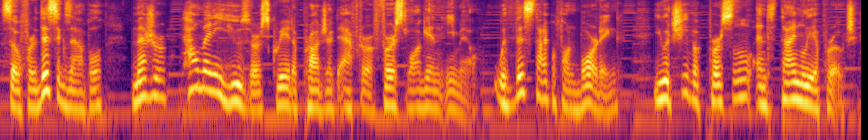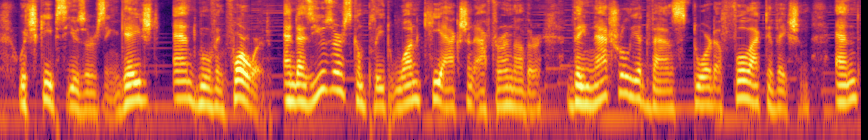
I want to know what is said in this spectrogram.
So for this example, measure how many users create a project after a first login email. With this type of onboarding, you achieve a personal and timely approach, which keeps users engaged and moving forward. And as users complete one key action after another, they naturally advance toward a full activation and,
